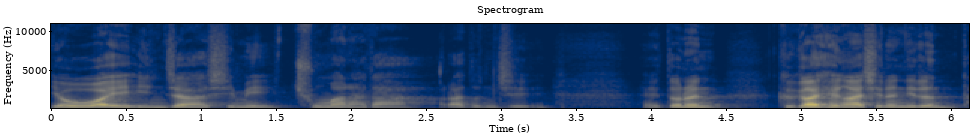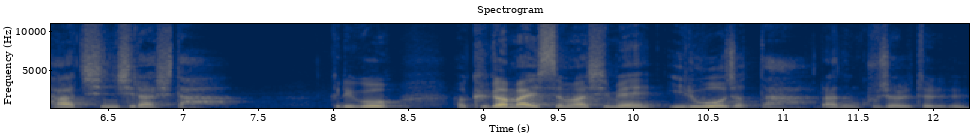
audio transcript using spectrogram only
여호와의 인자하심이 충만하다라든지 예, 또는 그가 행하시는 일은 다 진실하시다. 그리고 어, 그가 말씀하심에 이루어졌다라는 구절들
